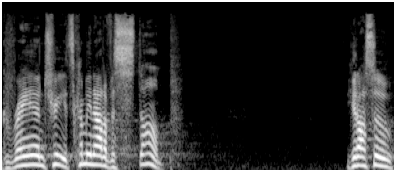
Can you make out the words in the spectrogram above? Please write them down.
grand tree, it's coming out of a stump. You can also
